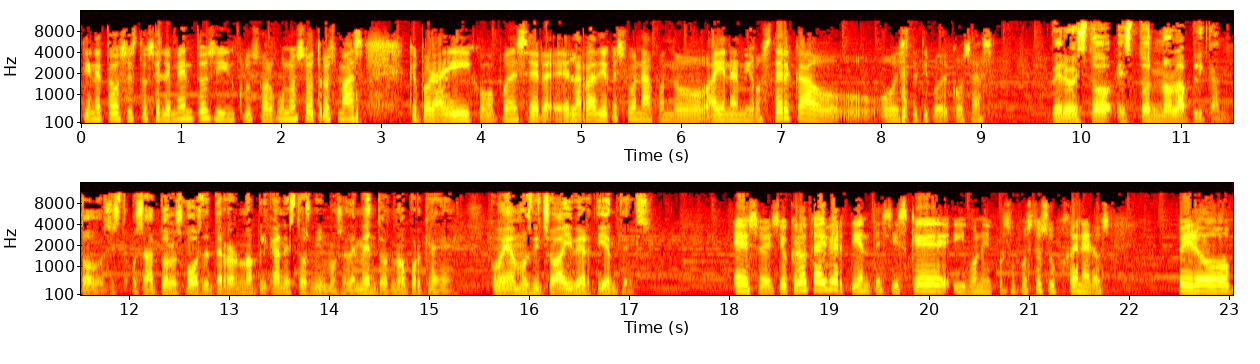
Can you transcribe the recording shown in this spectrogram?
tiene todos estos elementos e incluso algunos otros más que por ahí, como pueden ser eh, la radio que suena cuando hay enemigos cerca o, o- o este tipo de cosas. Pero esto, esto no lo aplican todos. Esto- o sea, todos los juegos de terror no aplican estos mismos elementos, ¿no? Porque, como ya hemos dicho, hay vertientes. Eso es, yo creo que hay vertientes y es que, y bueno, y por supuesto subgéneros, pero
